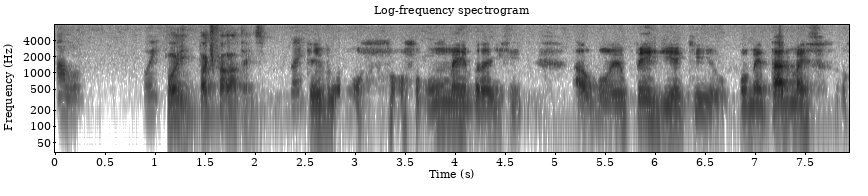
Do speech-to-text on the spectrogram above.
Alô? Oi. Oi, pode falar, Thaís. Oi? Teve um, um, membro aí, algum, eu perdi aqui o comentário, mas o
